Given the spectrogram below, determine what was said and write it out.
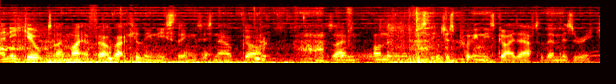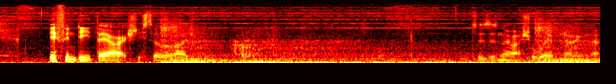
Any guilt I might have felt about killing these things is now gone. Because I'm honestly just putting these guys out of their misery. If indeed they are actually still alive. So there's no actual way of knowing that.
